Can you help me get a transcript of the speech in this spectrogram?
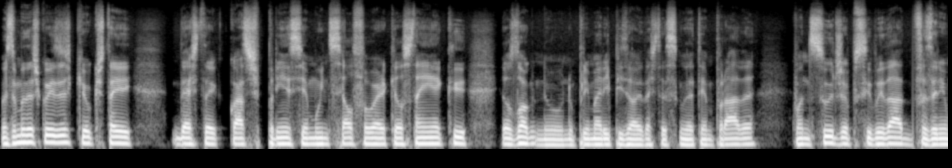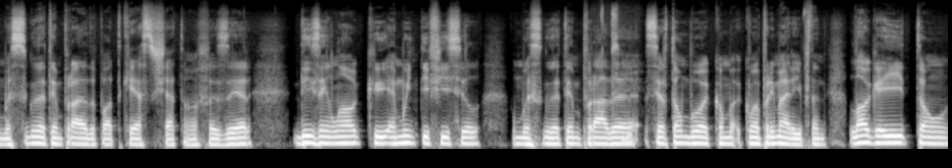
Mas uma das coisas que eu gostei desta quase experiência muito self-aware que eles têm é que eles logo no, no primeiro episódio desta segunda temporada quando surge a possibilidade de fazerem uma segunda temporada do podcast que já estão a fazer, dizem logo que é muito difícil uma segunda temporada ser tão boa como, como a primeira, e portanto, logo aí estão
